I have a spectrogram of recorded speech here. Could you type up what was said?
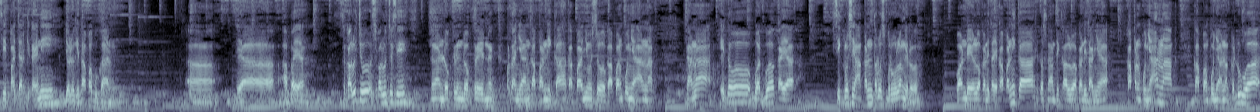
si pacar kita ini jodoh kita apa bukan uh, ya apa ya? Suka lucu suka lucu sih dengan doktrin-doktrin pertanyaan kapan nikah kapan nyusul kapan punya anak. Karena itu buat gue kayak siklus yang akan terus berulang gitu. One day lu akan ditanya kapan nikah terus nanti kalau akan ditanya kapan punya anak kapan punya anak kedua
